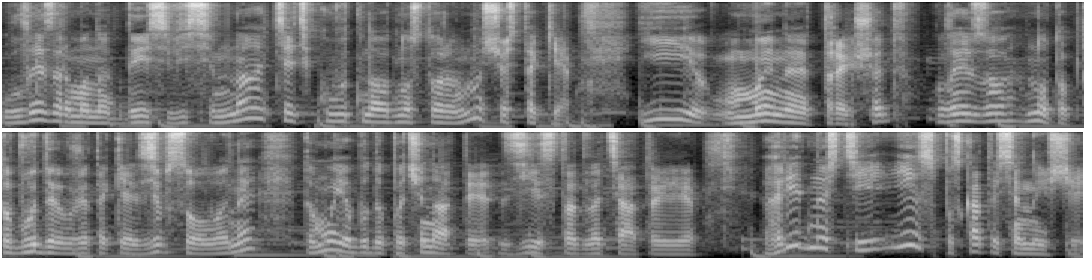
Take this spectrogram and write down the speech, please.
у Лезермана десь 18 кут на одну сторону, ну щось таке. І у мене трешед лезо, ну тобто буде вже таке зіпсоване, тому я буду починати зі 120 грідності і спускатися нижче.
